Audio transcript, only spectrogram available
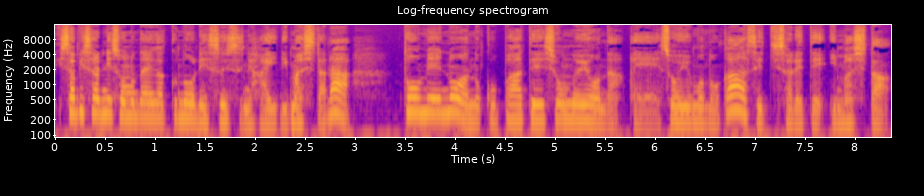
久々にその大学のレッスン室に入りましたら、透明のあの、こう、パーテーションのような、えー、そういうものが設置されていました。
